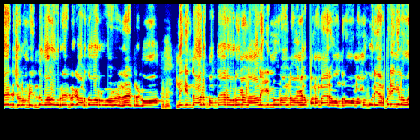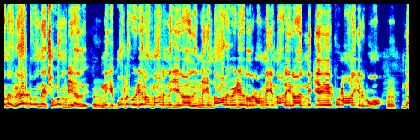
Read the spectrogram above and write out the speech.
ரேட் சொல்ல முடியும் இந்த வாரம் ஒரு ரேட் இருக்கு அடுத்த வாரம் ஒரு ரேட் இருக்கும். இன்னைக்கு இந்த ஆடு பத்தாயிரம் வருதுன்னா நாளைக்கு இன்னொரு ஆள்கிட்ட வாங்கல பன்னெண்டாயிரம் வந்துரும் நமக்கு ஒரு அப்படிங்கிற வந்து ரேட் வந்து சொல்ல முடியாது. இன்னைக்கு போட்ட வீடியோல அந்த ஆடு இன்னைக்கு இராது இன்னைக்கு இந்த ஆடு வீடியோ எடுத்திருக்கோம் இன்னைக்கு இந்த ஆடு இராது இன்னைக்கு இருக்கும் நாளைக்கு இருக்கும். இந்த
